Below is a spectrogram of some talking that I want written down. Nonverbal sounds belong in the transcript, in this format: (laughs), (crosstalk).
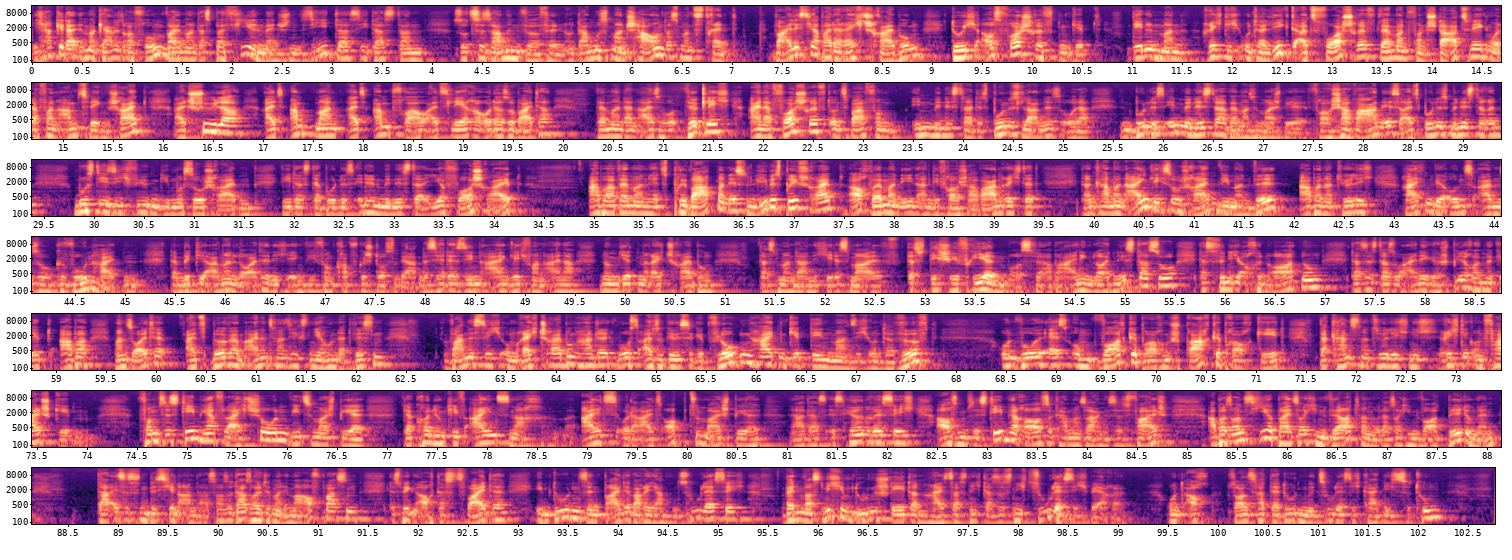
Ich hacke da immer gerne drauf rum, weil man das bei vielen Menschen sieht, dass sie das dann so zusammenwürfeln. Und da muss man schauen, dass man es trennt. Weil es ja bei der Rechtschreibung durchaus Vorschriften gibt, denen man richtig unterliegt als Vorschrift, wenn man von Staatswegen oder von Amtswegen schreibt, als Schüler, als Amtmann, als Amtfrau, als Lehrer oder so weiter. Wenn man dann also wirklich einer Vorschrift, und zwar vom Innenminister des Bundeslandes oder ein Bundesinnenminister, wenn man zum Beispiel Frau Schawan ist als Bundesministerin, muss die sich fügen, die muss so schreiben, wie das der Bundesinnenminister ihr vorschreibt. Aber wenn man jetzt Privatmann ist und einen Liebesbrief schreibt, auch wenn man ihn an die Frau Schawan richtet, dann kann man eigentlich so schreiben, wie man will, aber natürlich halten wir uns an so Gewohnheiten, damit die anderen Leute nicht irgendwie vom Kopf gestoßen werden. Das ist ja der Sinn eigentlich von einer normierten Rechtschreibung, dass man da nicht jedes Mal das dechiffrieren muss. Ja, bei einigen Leuten ist das so. Das finde ich auch in Ordnung, dass es da so einige Spielräume gibt. Aber man sollte als Bürger im 21. Jahrhundert wissen, wann es sich um Rechtschreibung handelt, wo es also gewisse Gepflogenheiten gibt, denen man sich unterwirft und wo es um Wortgebrauch, um Sprachgebrauch geht, da kann es natürlich nicht richtig und falsch geben. Vom System her vielleicht schon, wie zum Beispiel der Konjunktiv 1 nach als oder als ob zum Beispiel. Ja, das ist hirnrissig. Aus dem System heraus kann man sagen, es ist falsch. Aber sonst hier bei solchen Wörtern oder solchen Wortbildungen, da ist es ein bisschen anders. Also da sollte man immer aufpassen. Deswegen auch das Zweite. Im Duden sind beide Varianten zulässig. Wenn was nicht im Duden steht, dann heißt das nicht, dass es nicht zulässig wäre. Und auch sonst hat der Duden mit Zulässigkeit nichts zu tun.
